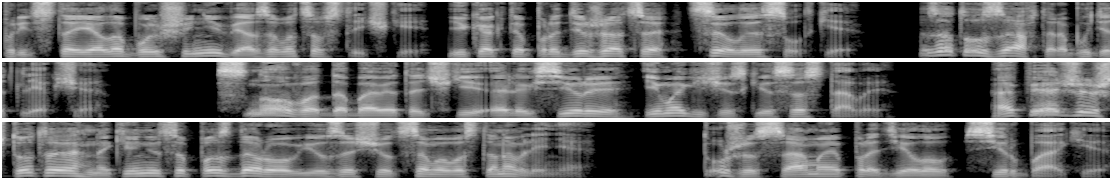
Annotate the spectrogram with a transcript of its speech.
Предстояло больше не ввязываться в стычки и как-то продержаться целые сутки. Зато завтра будет легче. Снова добавят очки эликсиры и магические составы. Опять же, что-то накинется по здоровью за счет самовосстановления. То же самое проделал Сирбаки.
